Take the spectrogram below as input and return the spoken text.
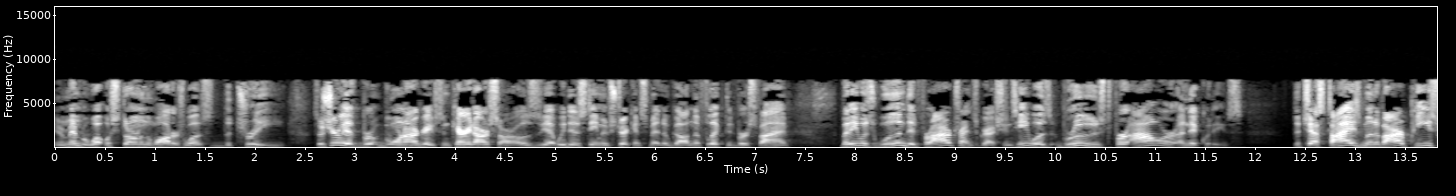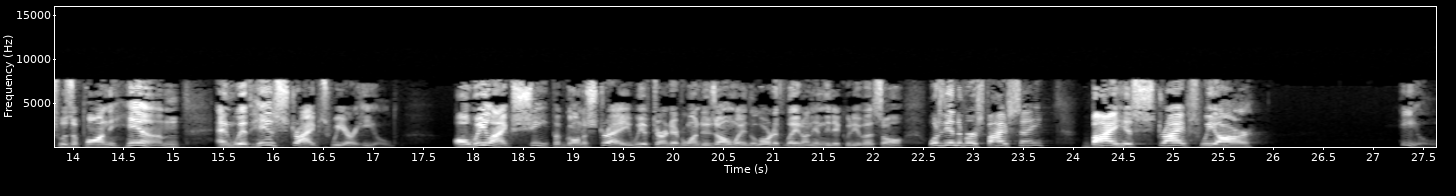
Remember what was thrown in the waters was the tree. So surely hath borne our griefs and carried our sorrows, yet we did esteem him stricken, smitten of God, and afflicted. Verse 5. But he was wounded for our transgressions. He was bruised for our iniquities. The chastisement of our peace was upon him, and with his stripes we are healed. All we like sheep have gone astray. We have turned everyone to his own way, and the Lord hath laid on him the iniquity of us all. What does the end of verse 5 say? By his stripes we are healed.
